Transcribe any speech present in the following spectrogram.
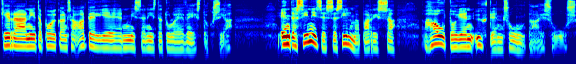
kerää niitä poikansa ateljeehen, missä niistä tulee veistoksia. Entä sinisessä silmäparissa hautojen yhdensuuntaisuus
